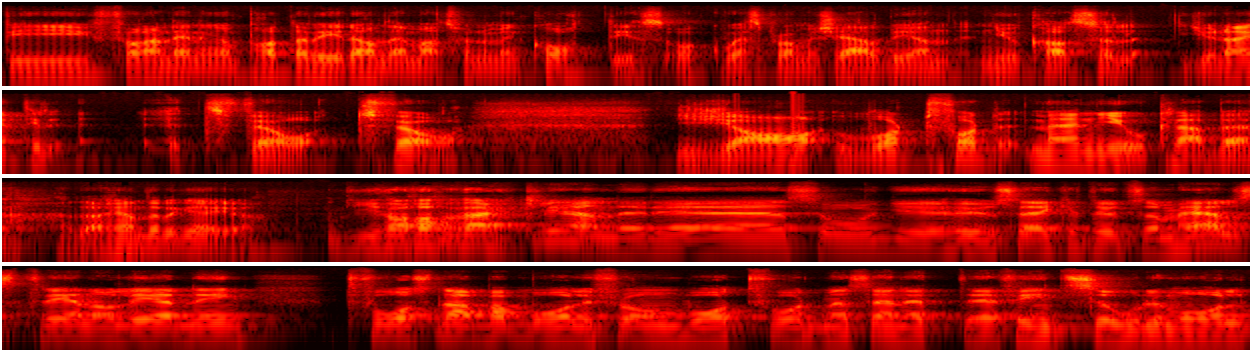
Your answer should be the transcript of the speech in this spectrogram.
vi får anledning att prata vidare om den matchen om en kortis. Och West Bromwich Albion, Newcastle United eh, 2-2. Ja, Watford, Man U-Klabbe, där händer det grejer. Ja, verkligen. Det såg hur säkert ut som helst. 3-0-ledning. Två snabba mål ifrån Watford, men sen ett eh, fint solomål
